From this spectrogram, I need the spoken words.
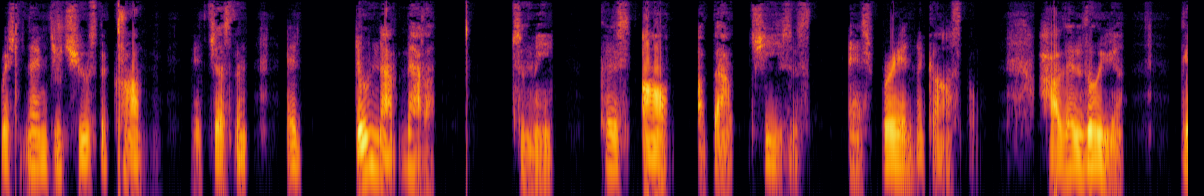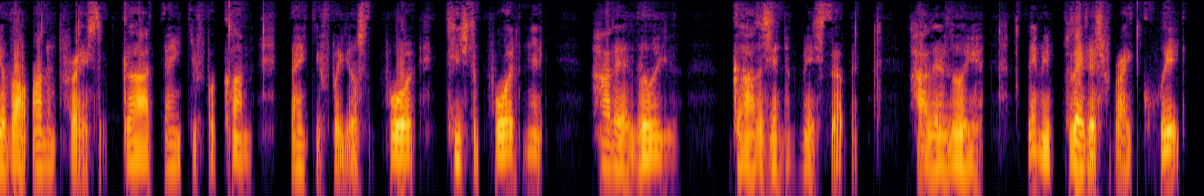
Which name you choose to call me. It just it do not matter to me because it's all about Jesus and spreading the gospel. Hallelujah. Give our honor and praise. God, thank you for coming. Thank you for your support. Keep supporting it. Hallelujah. God is in the midst of it. Hallelujah. Let me play this right quick,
